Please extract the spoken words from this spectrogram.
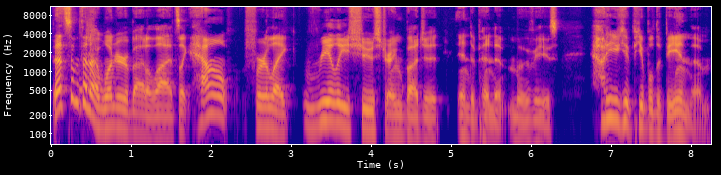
That's something I wonder about a lot. It's like how for like really shoestring budget independent movies, how do you get people to be in them?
